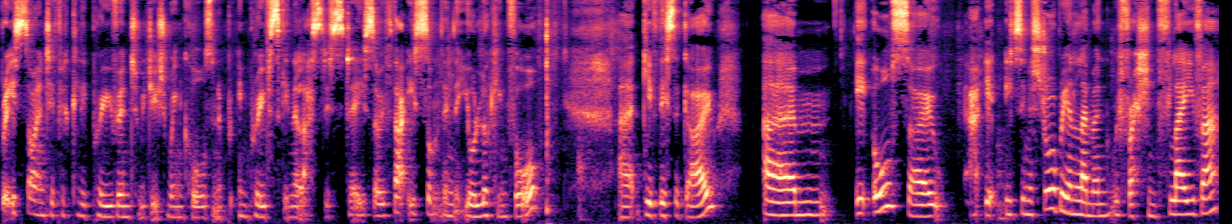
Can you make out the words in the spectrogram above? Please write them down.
but it is scientifically proven to reduce wrinkles and improve skin elasticity. So if that is something that you're looking for, uh, give this a go. Um, it also it, it's in a strawberry and lemon refreshing flavour.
